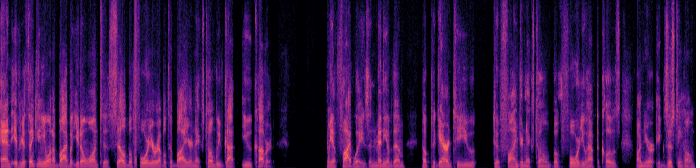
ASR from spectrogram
And if you're thinking you want to buy, but you don't want to sell before you're able to buy your next home, we've got you covered. We have five ways, and many of them help to guarantee you to find your next home before you have to close on your existing home.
